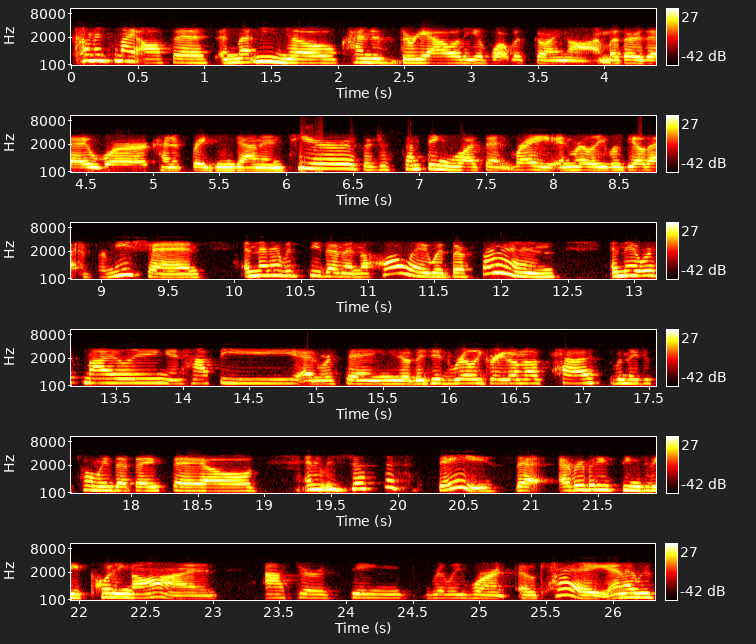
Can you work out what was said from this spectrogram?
come into my office and let me know kind of the reality of what was going on, whether they were kind of breaking down in tears or just something wasn't right and really reveal that information. And then I would see them in the hallway with their friends and they were smiling and happy and were saying, you know, they did really great on those tests when they just told me that they failed. And it was just this face that everybody seemed to be putting on after things really weren't okay. And I was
